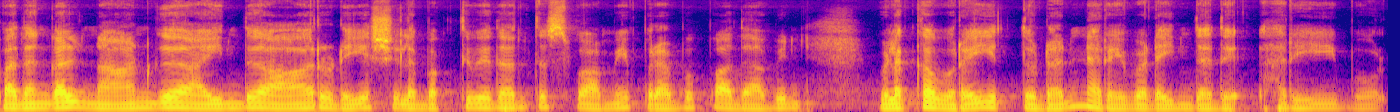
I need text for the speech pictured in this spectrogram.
பதங்கள் நான்கு ஐந்து ஆறுடைய சில பக்திவேதாந்த சுவாமி பிரபுபாதாவின் விளக்க உரை இத்துடன் நிறைவடைந்தது. ஹரி போல்.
